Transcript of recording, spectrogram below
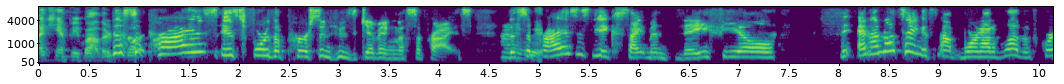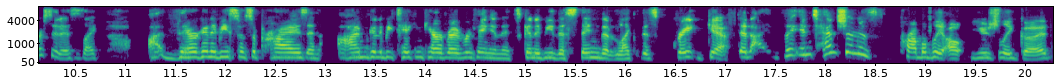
I can't be bothered. The surprise is for the person who's giving the surprise. The surprise is the excitement they feel. Th- And I'm not saying it's not born out of love. Of course it is. It's like uh, they're going to be so surprised, and I'm going to be taking care of everything, and it's going to be this thing that, like, this great gift. And I, the intention is probably al- usually good.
